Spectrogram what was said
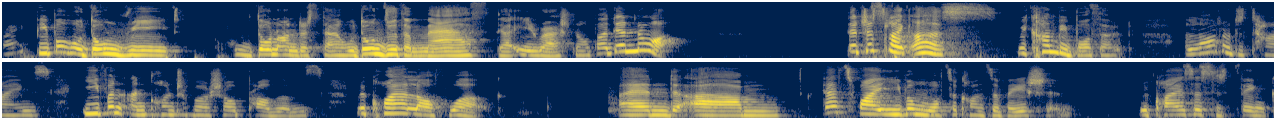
right? People who don't read, who don't understand, who don't do the math, they're irrational, but they're not. They're just like us. We can't be bothered a lot of the times, even uncontroversial problems require a lot of work. And um, that's why even water conservation requires us to think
